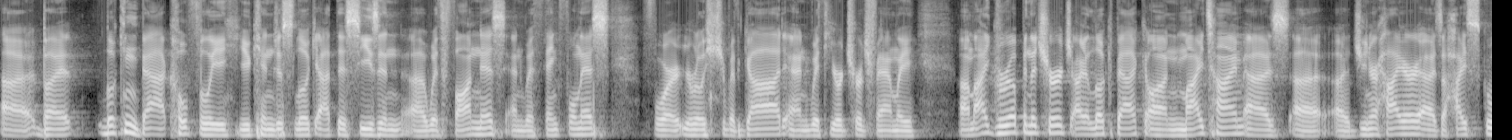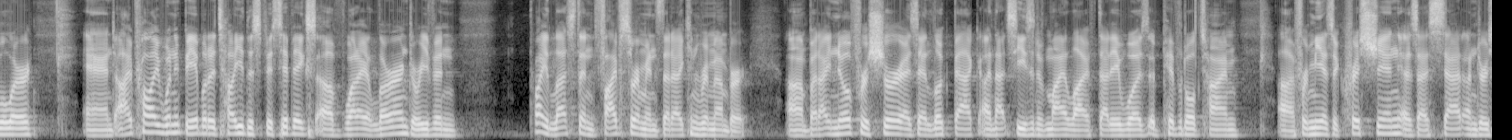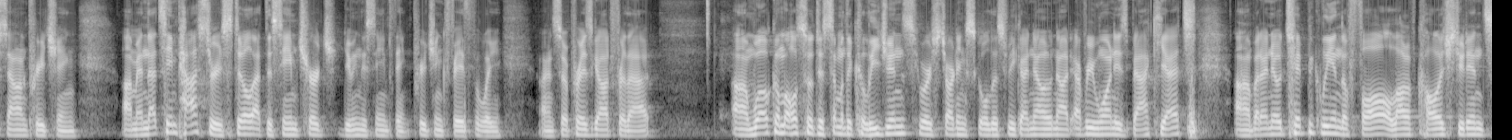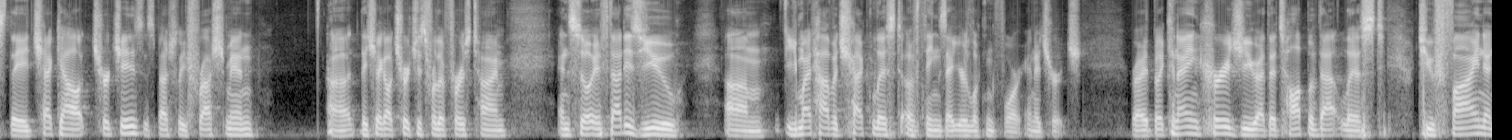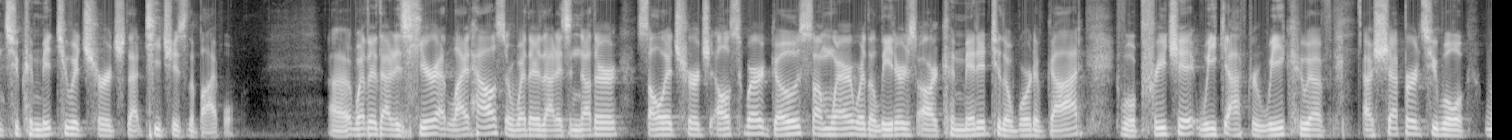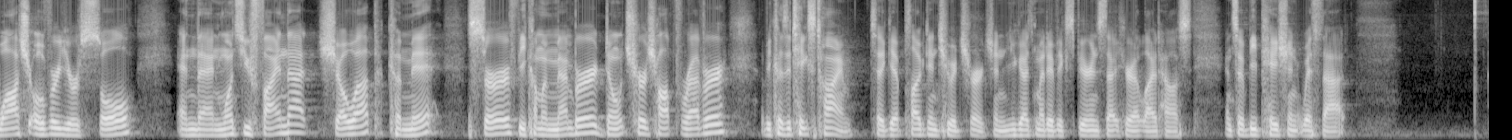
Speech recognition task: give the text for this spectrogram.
Uh, but looking back, hopefully, you can just look at this season uh, with fondness and with thankfulness for your relationship with God and with your church family. Um, I grew up in the church. I look back on my time as a, a junior higher, as a high schooler, and I probably wouldn't be able to tell you the specifics of what I learned or even probably less than five sermons that I can remember. Um, but I know for sure as I look back on that season of my life that it was a pivotal time uh, for me as a Christian as I sat under sound preaching. Um, and that same pastor is still at the same church doing the same thing, preaching faithfully. And so praise God for that. Um, welcome also to some of the collegians who are starting school this week. I know not everyone is back yet, uh, but I know typically in the fall, a lot of college students, they check out churches, especially freshmen. Uh, they check out churches for the first time. And so if that is you, um, you might have a checklist of things that you're looking for in a church, right? But can I encourage you at the top of that list to find and to commit to a church that teaches the Bible? Uh, whether that is here at Lighthouse or whether that is another solid church elsewhere, go somewhere where the leaders are committed to the Word of God, who will preach it week after week, who have uh, shepherds who will watch over your soul. And then once you find that, show up, commit, serve, become a member. Don't church hop forever because it takes time to get plugged into a church. And you guys might have experienced that here at Lighthouse. And so be patient with that.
